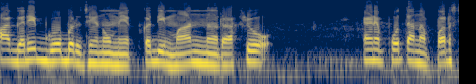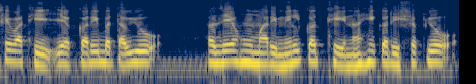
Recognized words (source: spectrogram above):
આ ગરીબ ગોબર જેનો મેં કદી માન ન રાખ્યો. એણે પોતાના પરસેવાથી એ કરી બતાવ્યું જે હું મારી મિલકતથી નહીં કરી શક્યો.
